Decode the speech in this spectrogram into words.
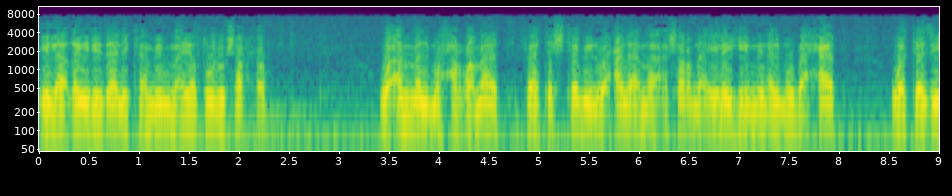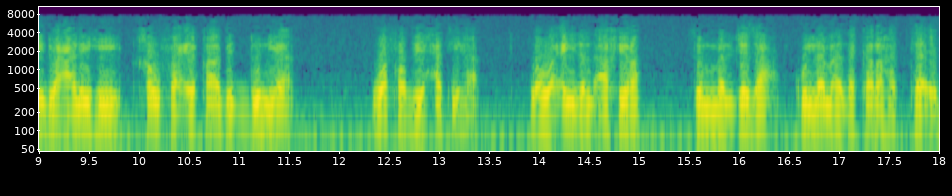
إلى غير ذلك مما يطول شرحه. وأما المحرمات فتشتمل على ما أشرنا إليه من المباحات وتزيد عليه خوف عقاب الدنيا وفضيحتها ووعيد الآخرة ثم الجزع كلما ذكرها التائب.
